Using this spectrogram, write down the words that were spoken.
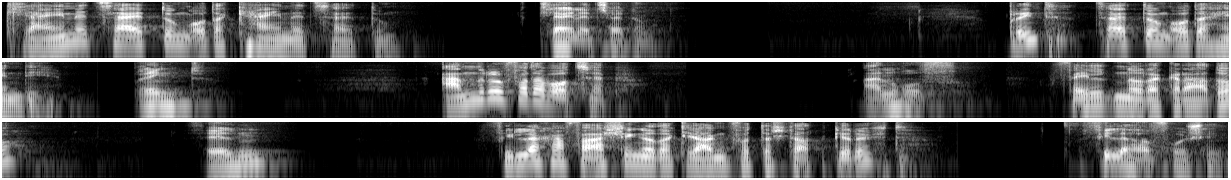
Kleine Zeitung oder keine Zeitung? Kleine Zeitung, Printzeitung oder Handy? Print, Anruf oder WhatsApp? Anruf, Felden oder Grado? Felden, Villacher Fasching oder Klagenfurter Stadtgerücht? Villacher Forsching,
